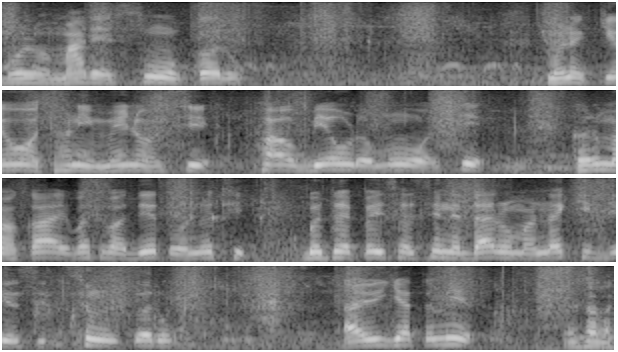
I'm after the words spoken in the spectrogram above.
બોલો મારે શું કરું? મને કેવો ધણી મેલો છે? ફાવ બેવડો મોવો છે. ઘરમાં કાંઈ વધવા દેતો નથી. બધા પૈસા છે ને દારૂમાં નાખી દે છે. શું કરું? આવી ગયા તમે? પૈસા લાગ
